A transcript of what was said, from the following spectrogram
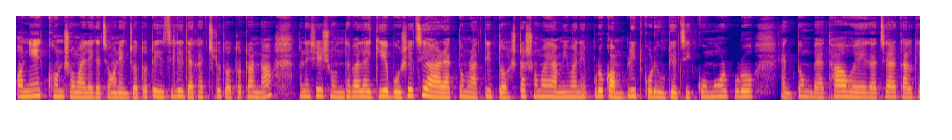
অনেকক্ষণ সময় লেগেছে, অনেক যতটা ইজিলি দেখাচ্ছিলো ততটা না। মানে সেই সন্ধ্যাবেলায় গিয়ে বসেছি আর একদম রাত্রির দশটার সময় আমি মানে পুরো কমপ্লিট করে উঠেছি। কোমর পুরো একদম ব্যথা হয়ে গেছে আর কালকে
